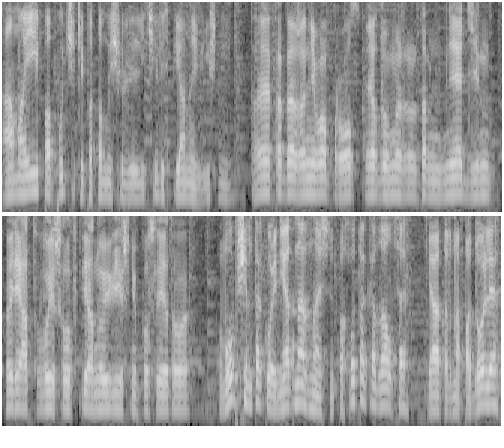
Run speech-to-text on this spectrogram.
А мои попутчики потом еще лечились пьяной вишней. Да это даже не вопрос. Я думаю, что там не один ряд вышел в пьяную вишню после этого. В общем, такой неоднозначный поход оказался. Театр на Подоле.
